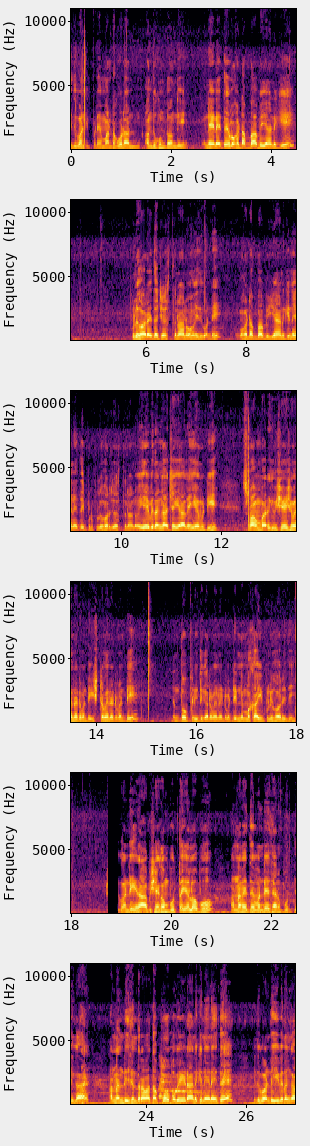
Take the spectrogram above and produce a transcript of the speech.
ఇదిగోండి ఇప్పుడే మంట కూడా అందుకుంటోంది. నేనైతే ఒక డబ్బా బియ్యానికి పులిహోర అయితే చేస్తున్నాను. ఇదిగోండి ఒక డబ్బా బియ్యానికి నేనైతే ఇప్పుడు పులిహోర చేస్తున్నాను. ఏ విధంగా చేయాలి ఏమిటి? స్వామివారికి విశేషమైనటువంటి ఇష్టమైనటువంటి ఎంతో ప్రీతికరమైనటువంటి నిమ్మకాయ పులిహోర ఇది. ఇదిగోండి నా అభిషేకం పూర్తయ్యేలోపు అన్నం అయితే వండేశాను పూర్తిగా. అన్నం తీసిన తర్వాత పోపు వేయడానికి నేనైతే ఇదిగోండి ఈ విధంగా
